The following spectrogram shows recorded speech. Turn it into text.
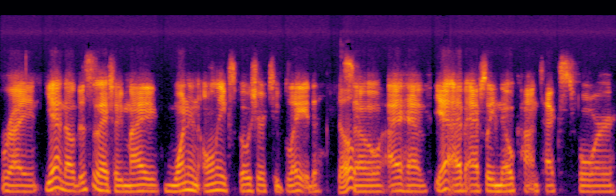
Right. Yeah, no, this is actually my one and only exposure to Blade. Oh. So I have, yeah, I have absolutely no context for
